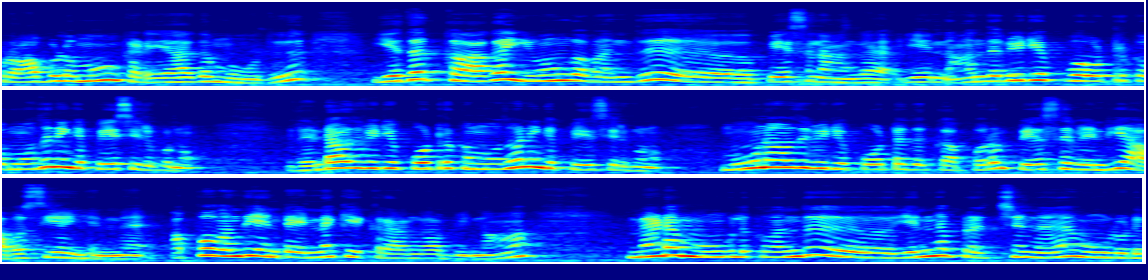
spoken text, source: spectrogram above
ப்ராப்ளமும் கிடையாத போது எதற்காக இவங்க வந்து பேசுனாங்க? ஏன் அந்த வீடியோ போட்டிருக்கும் போது நீங்கள் பேசியிருக்கணும். ரெண்டாவது வீடியோ போட்டிருக்கும் போதும் நீங்கள் பேசியிருக்கணும். மூணாவது வீடியோ போட்டதுக்கப்புறம் பேச வேண்டிய அவசியம் என்ன? அப்போ வந்து என்கிட்ட என்ன கேட்குறாங்க அப்படின்னா மேடம் உங்களுக்கு வந்து என்ன பிரச்சனை? உங்களோட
